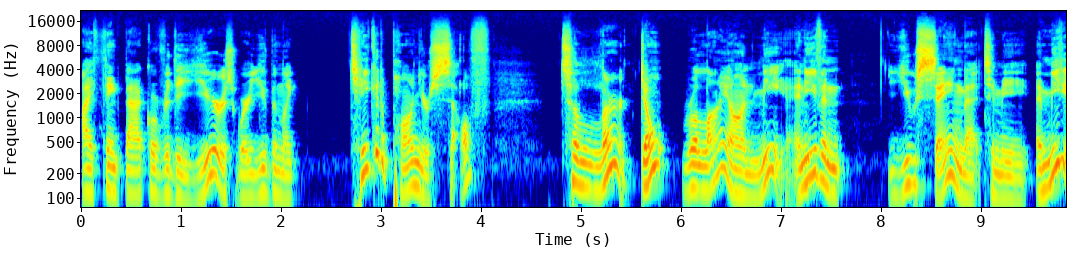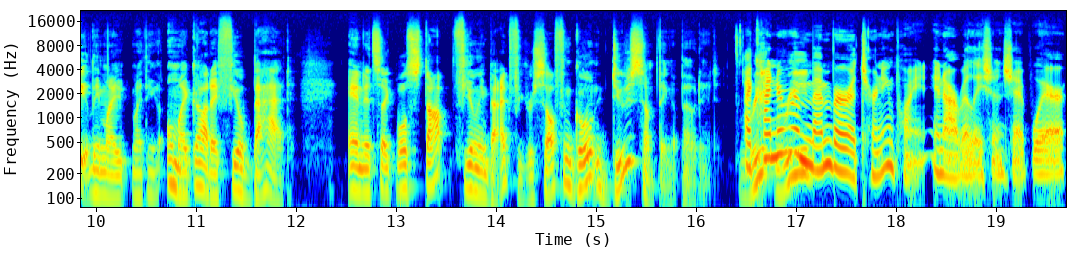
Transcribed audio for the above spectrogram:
i think back over the years where you've been like take it upon yourself to learn. Don't rely on me. And even you saying that to me immediately my my thing oh my god i feel bad and it's like, well, stop feeling bad for yourself and go and do something about it. I kind of remember a turning point in our relationship where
